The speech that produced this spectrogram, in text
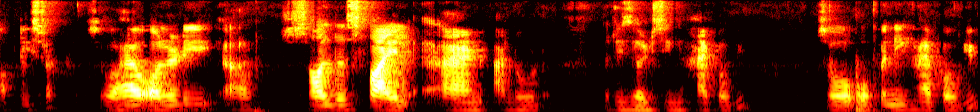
OptiStruct so I have already uh, solved this file and I load the results in Hyperview so opening hyperview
